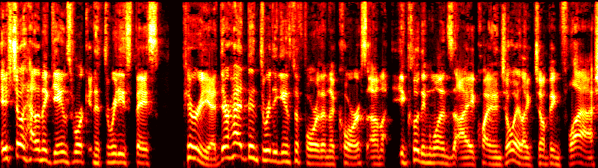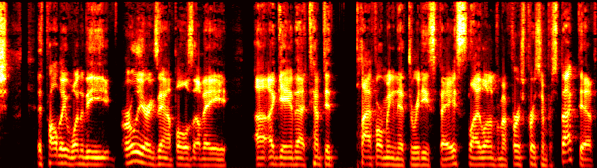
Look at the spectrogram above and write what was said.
It showed how to make games work in a 3D space. Period. There had been 3D games before then, of course, um, including ones I quite enjoy, like Jumping Flash. Is probably one of the earlier examples of a uh, a game that attempted platforming in a 3D space, let alone from a first person perspective.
